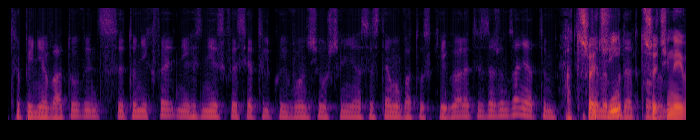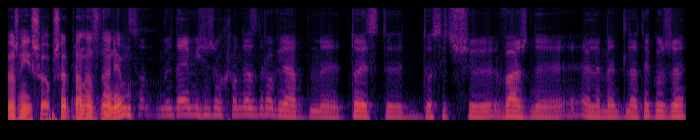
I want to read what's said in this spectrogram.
tropienia VAT-u, więc to nie, nie, nie jest kwestia tylko i wyłącznie uszczelnienia systemu VAT-owskiego, ale też zarządzania tym A trzeci, trzeci najważniejszy obszar Pana zdaniem? Wydaje mi się, że ochrona zdrowia to jest y, dosyć y, ważny element, dlatego że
